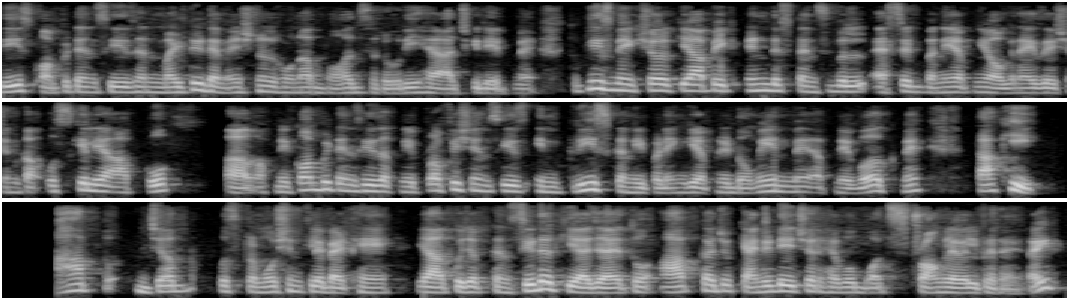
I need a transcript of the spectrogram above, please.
these competencies and multi dimensional होना बहुत ज़रूरी है आज की डेट में। तो प्लीज़ मेक श्योर कि आप एक इंडिस्पेंसिबल एसेट बने अपनी ऑर्गेनाइजेशन का। उसके लिए आपको अपनी कॉम्पिटेंसीज अपनी प्रोफिशिएंसीज इंक्रीज करनी पड़ेंगी अपने डोमेन में, अपने वर्क में, ताकि आप जब उस प्रमोशन के लिए बैठे या आपको जब कंसिडर किया जाए तो आपका जो कैंडिडेचर है वो बहुत स्ट्रॉन्ग लेवल पे रहे राइट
